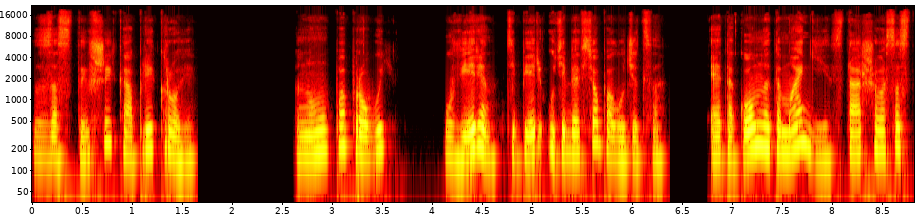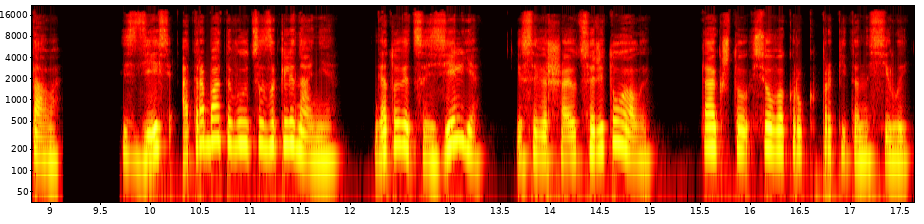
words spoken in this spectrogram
с застывшей каплей крови. Ну, попробуй. Уверен, теперь у тебя все получится. Это комната магии старшего состава. Здесь отрабатываются заклинания, готовятся зелья и совершаются ритуалы. Так что все вокруг пропитано силой.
